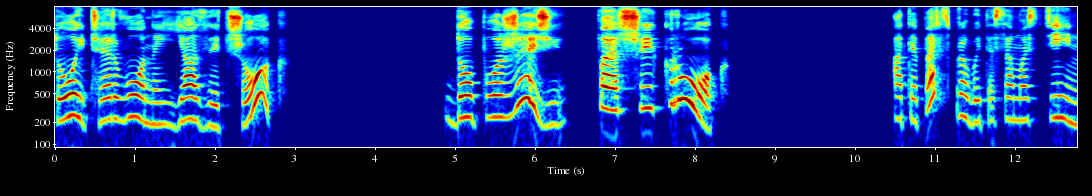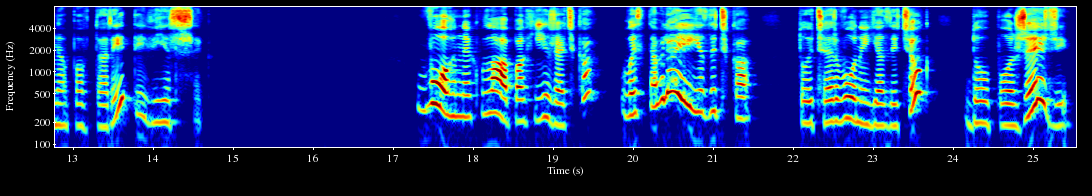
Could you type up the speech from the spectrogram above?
Той червоний язичок до пожежі перший крок. А тепер спробуйте самостійно повторити віршик. Вогник в лапах їжачка виставляє язичка. Той червоний язичок до пожежі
